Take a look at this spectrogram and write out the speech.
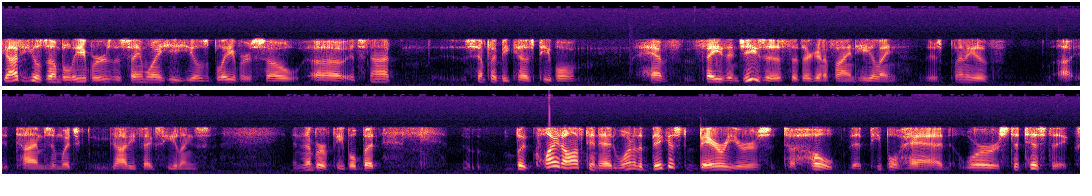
God heals unbelievers the same way He heals believers. So uh, it's not simply because people have faith in Jesus that they're going to find healing. There's plenty of uh, times in which God effects healings in a number of people, but but quite often, Ed, one of the biggest barriers to hope that people had were statistics.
